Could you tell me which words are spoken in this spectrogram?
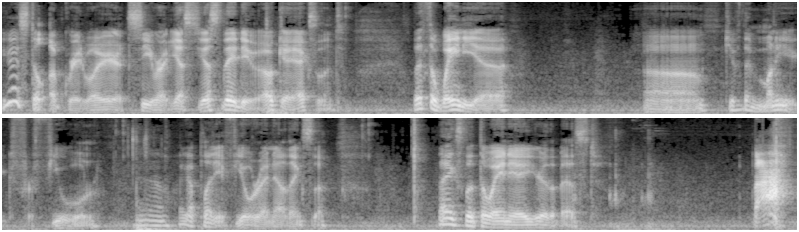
You guys still upgrade while you're at sea, right? Yes, yes they do. Okay, excellent. Lithuania. Um, give them money for fuel. Yeah, I got plenty of fuel right now, thanks though. Thanks, Lithuania, you're the best. Ah!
